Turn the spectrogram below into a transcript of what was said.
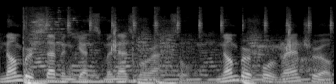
Number 7 gets Menezmer Axel. Number 4 Rancheros.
